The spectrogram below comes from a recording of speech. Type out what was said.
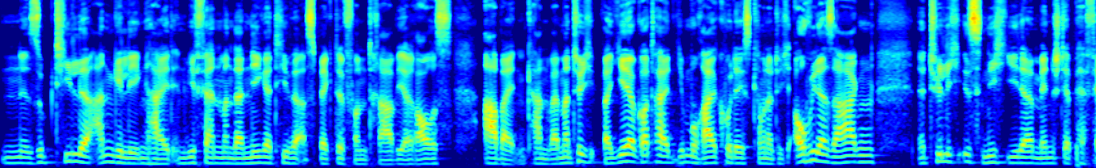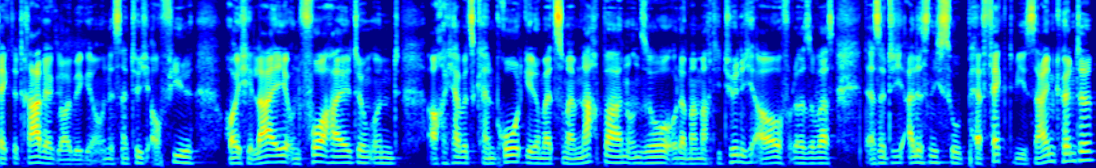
eine subtile Angelegenheit, inwiefern man da negative Aspekte von Travia rausarbeiten kann. Weil man natürlich bei jeder Gottheit, jedem Moralkodex kann man natürlich auch wieder sagen, natürlich ist nicht jeder Mensch der perfekte Travia-Gläubige und ist natürlich auch viel Heuchelei und Vorhaltung und auch ich habe jetzt kein Brot, gehe doch mal zu meinem Nachbarn und so oder man macht die Tür nicht auf oder sowas. Da ist natürlich alles nicht so perfekt, wie es sein könnte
